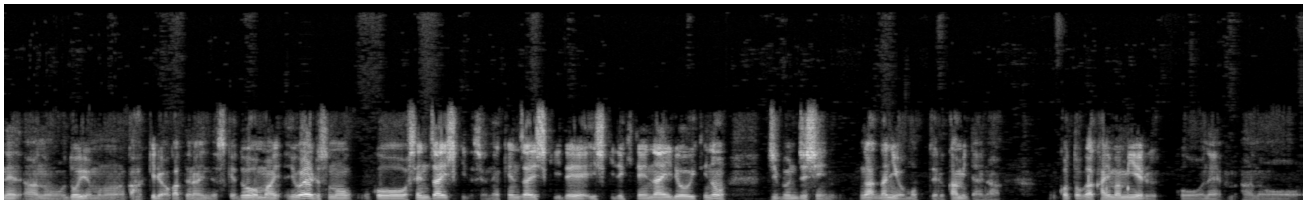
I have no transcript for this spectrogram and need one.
ね、あの、どういうものなのかはっきり分かってないんですけど、まあ、いわゆるその、こう、潜在意識ですよね。潜在意識で意識できていない領域の自分自身が何を持ってるかみたいなことが垣間見える、こうね、あの、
